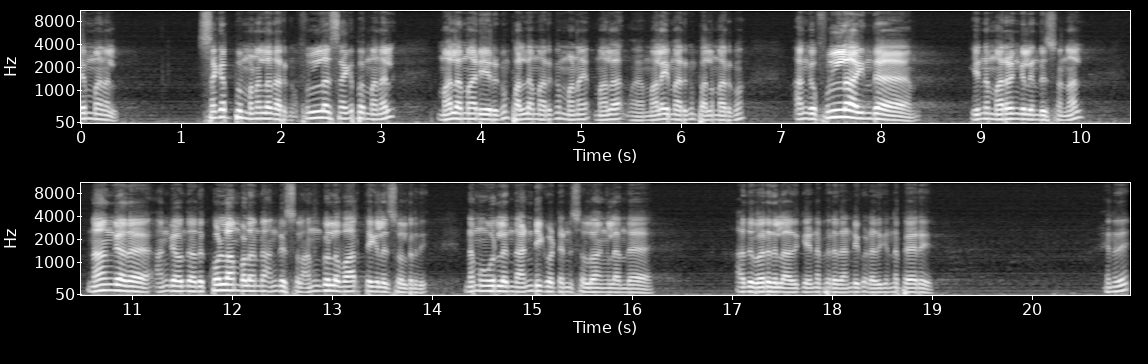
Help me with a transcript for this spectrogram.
செம்மணல். சிகப்பு மணலாக தான் இருக்கும். ஃபுல்லாக சிகப்பு மணல். மலை மாதிரி இருக்கும் பள்ளமாக இருக்கும் மன மலை மலைமா இருக்கும் பள்ளமாக இருக்கும். அங்கே ஃபுல்லாக இந்த என்ன மரங்கள் என்று சொன்னால் நாங்கள் அதை அங்கே வந்து அது கொல்லாம்பழம் அங்கே சொல்ல அங்குள்ள வார்த்தைகளை சொல்கிறது நம்ம ஊரில் இந்த அண்டிக்கோட்டைன்னு சொல்லுவாங்களே அந்த அது வருதில்ல அதுக்கு என்ன பேர் அது அண்டிக்கோட்டை அதுக்கு என்ன பேர்? என்னது?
